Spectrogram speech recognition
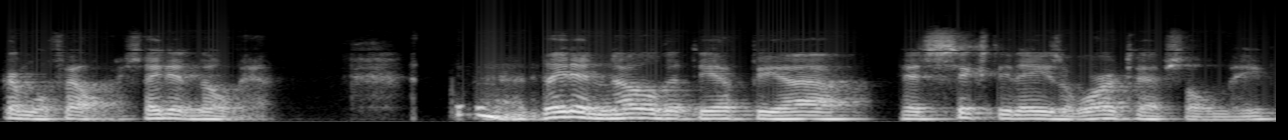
criminal felonies. They didn't know that. They didn't know that the FBI had 60 days of wiretaps on me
